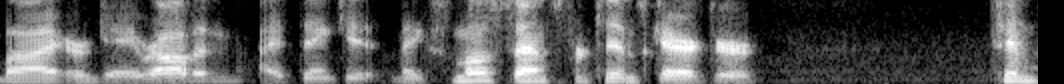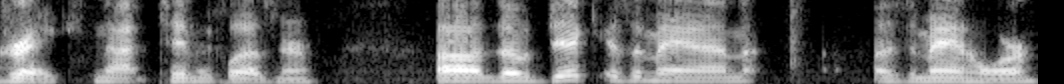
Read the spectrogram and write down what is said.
bi or gay Robin. I think it makes most sense for Tim's character, Tim Drake, not Timmy Flesner. Uh, though Dick is a man, is a man whore,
